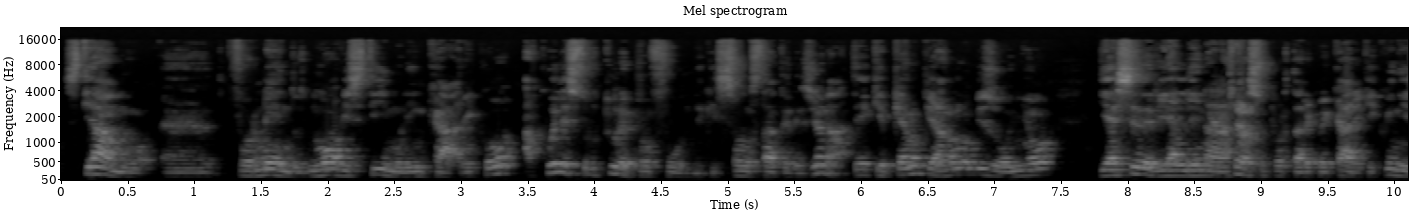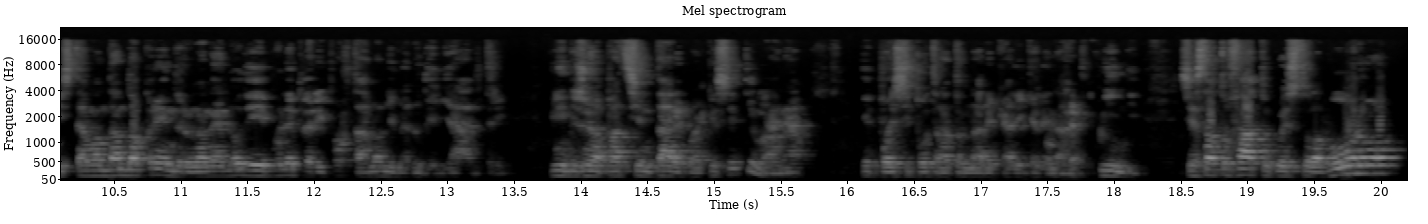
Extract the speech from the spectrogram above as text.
stiamo eh, fornendo nuovi stimoli in carico a quelle strutture profonde che sono state lesionate e che piano piano hanno bisogno di essere riallenate certo. a sopportare quei carichi. Quindi stiamo andando a prendere un anello debole per riportarlo a livello degli altri. Quindi bisogna pazientare qualche settimana e poi si potrà tornare carichi allenati. Okay. Quindi si è stato fatto questo lavoro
